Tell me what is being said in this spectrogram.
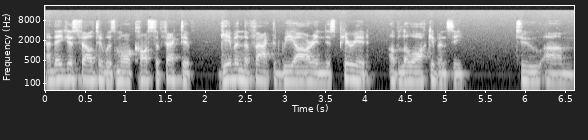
And they just felt it was more cost effective, given the fact that we are in this period of low occupancy, to um,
